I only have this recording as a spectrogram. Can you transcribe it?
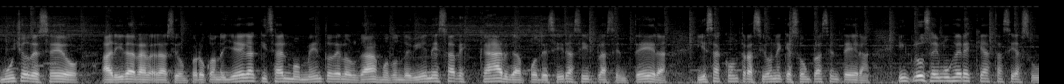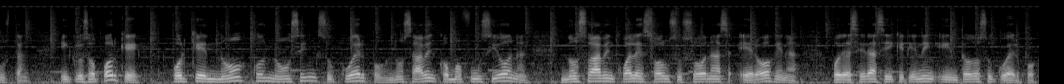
mucho deseo al ir a la relación, pero cuando llega quizá el momento del orgasmo, donde viene esa descarga, por decir así, placentera, y esas contracciones que son placenteras, incluso hay mujeres que hasta se asustan. Incluso, ¿por qué? Porque no conocen su cuerpo, no saben cómo funcionan, no saben cuáles son sus zonas erógenas puede ser así, que tienen en todo su cuerpo.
